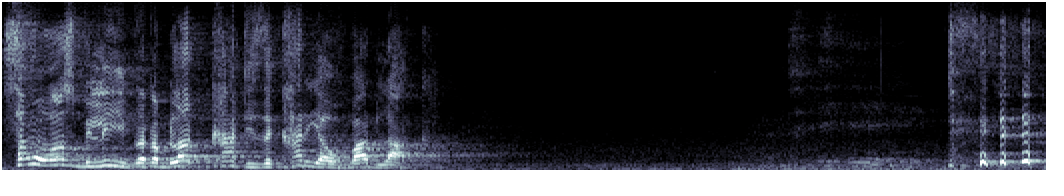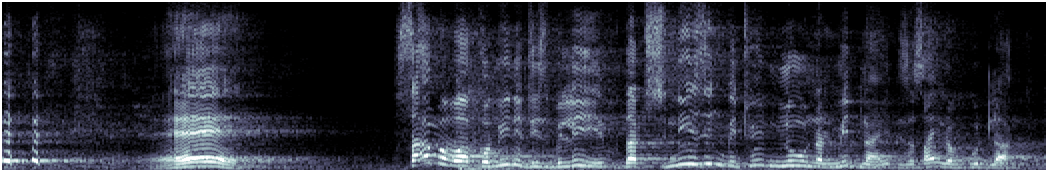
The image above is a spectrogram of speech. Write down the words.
Some of us believe that a black cat is the carrier of bad luck. hey. Some of our communities believe that sneezing between noon and midnight is a sign of good luck.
